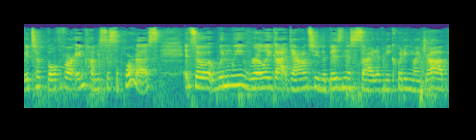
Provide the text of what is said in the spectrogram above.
it took both of our incomes to support us. And so when we really got down to the business side of me quitting my job,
